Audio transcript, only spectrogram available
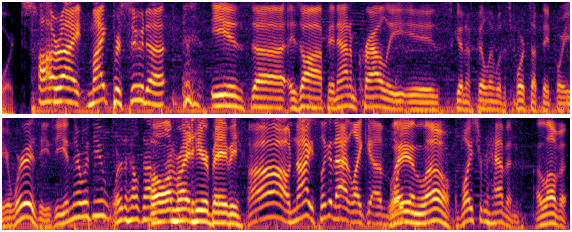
Sports. All right, Mike Prisuta is uh, is off, and Adam Crowley is going to fill in with a sports update for you here. Where is he? Is he in there with you? Where the hell's Adam? Oh, I'm right here, baby. Oh, nice! Look at that, like a voice, Laying low. a voice from heaven. I love it.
